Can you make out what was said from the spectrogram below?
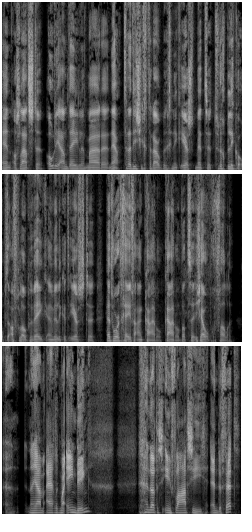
en als laatste olieaandelen. Maar uh, nou ja, traditiegetrouw begin ik eerst met uh, terugblikken op de afgelopen week. En wil ik het eerst uh, het woord geven aan Karel. Karel, wat is jou opgevallen? nou ja, eigenlijk maar één ding. En dat is inflatie en de vet.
